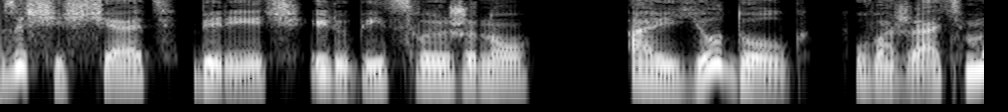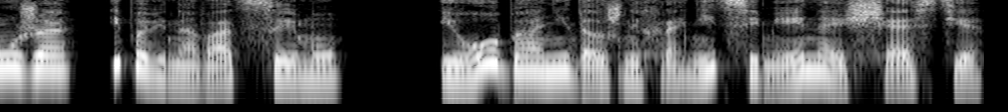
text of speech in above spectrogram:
защищать, беречь и любить свою жену, а ее долг уважать мужа и повиноваться ему. И оба они должны хранить семейное счастье.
